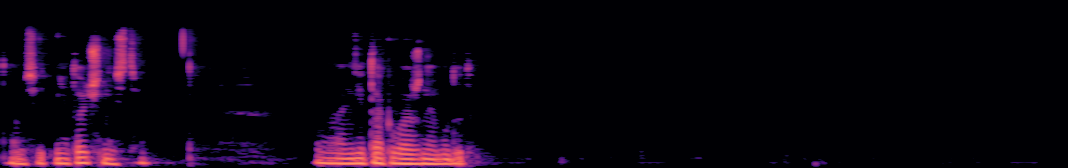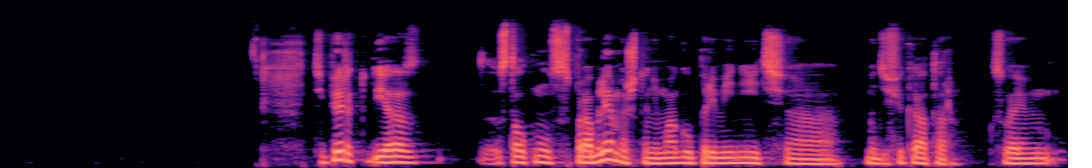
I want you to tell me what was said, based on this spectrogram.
там все эти неточности, а, не так важны будут. Теперь я столкнулся с проблемой, что не могу применить а, модификатор к своим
